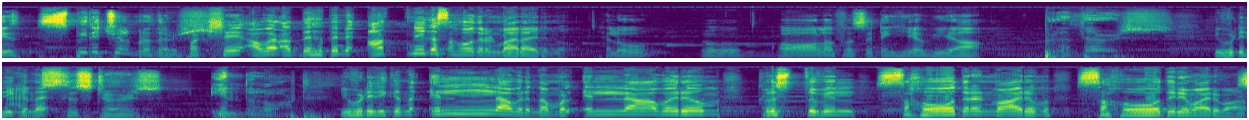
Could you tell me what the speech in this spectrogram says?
his spiritual brothers. പക്ഷേ അവർ അദ്ദേഹത്തിന്റെ ആത്മീക സഹോദരന്മാരായിരുന്നു Hello. All of us sitting here, we are brothers ഇവിടെ ഇരിക്കുന്ന and sisters in the Lord. ഇവിടെ ഇരിക്കുന്ന എല്ലാവരും നമ്മൾ എല്ലാവരും ക്രിസ്തുവിൽ സഹോദരന്മാരും സഹോദരിമാരുമാണ്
